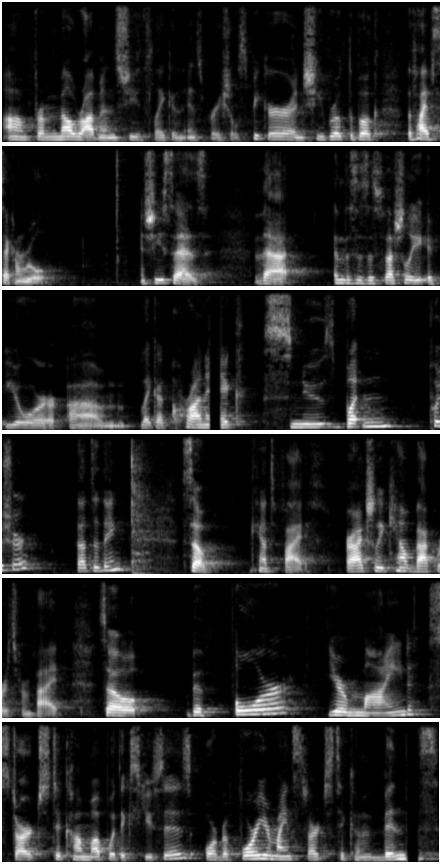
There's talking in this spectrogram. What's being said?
um, from Mel Robbins. She's like an inspirational speaker, and she wrote the book, The Five Second Rule. And she says that, and this is especially if you're um, like a chronic snooze button pusher, that's a thing. So count to five, or actually count backwards from five. So before your mind starts to come up with excuses, or before your mind starts to convince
